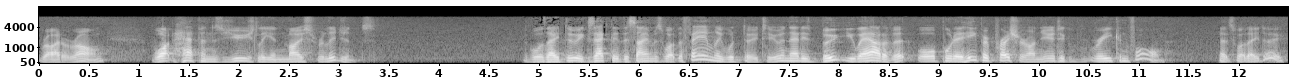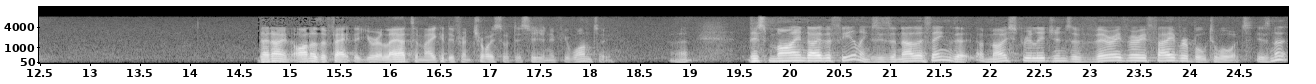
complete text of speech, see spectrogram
right or wrong, what happens usually in most religions? Well, they do exactly the same as what the family would do to you, and that is boot you out of it or put a heap of pressure on you to reconform. That's what they do. They don't honour the fact that you're allowed to make a different choice or decision if you want to. Right? This mind over feelings is another thing that most religions are very, very favourable towards, isn't it?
